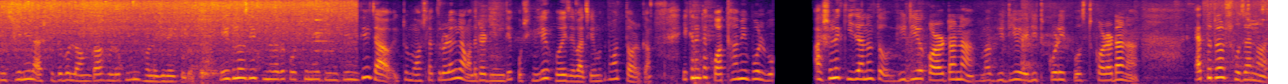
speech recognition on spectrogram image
মিশিয়ে নিয়ে লাস্টে দেবো লঙ্কা, হলুদ, নুন, ধনে জিরে গুঁড়ো। এইগুলো দিয়ে সুন্দরভাবে কষিয়ে নিয়ে ডিম টিম দিয়ে যা একটু মশলা তুলে রাখলে আমাদের ডিম দিয়ে কষিয়ে নিলেই হয়ে যাবে আজকের মতন আমার তরকা। এখানে একটা কথা আমি বলব আসলে কি জানো তো ভিডিও করাটা না বা ভিডিও এডিট করে পোস্ট করাটা না এতটাও সোজা নয়,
